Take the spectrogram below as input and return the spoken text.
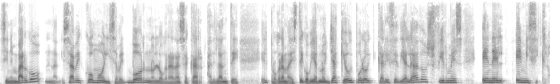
Sin embargo, nadie sabe sabe cómo Elizabeth Bourne logrará sacar adelante el programa de este gobierno, ya que hoy por hoy carece de aliados firmes en el hemiciclo.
